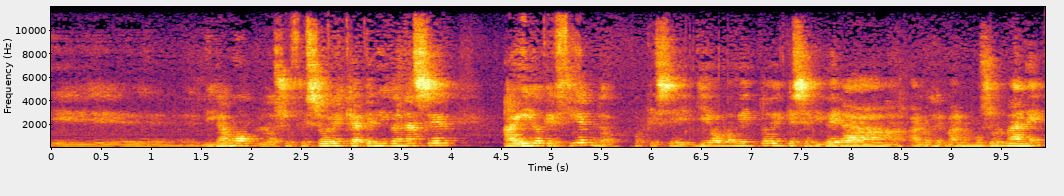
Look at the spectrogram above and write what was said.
eh, digamos, los sucesores que ha tenido Nasser ha ido creciendo, porque se llega un momento en que se libera a los hermanos musulmanes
